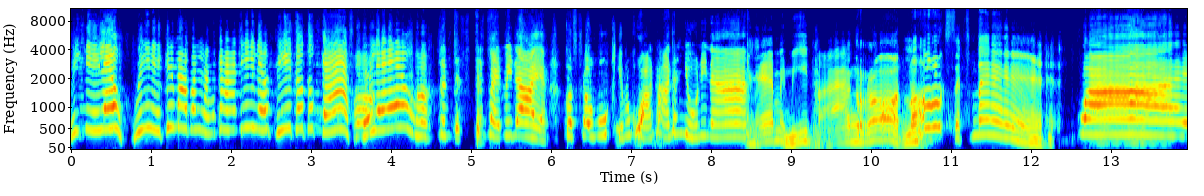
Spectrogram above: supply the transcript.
วิ่งหนีเร็ววิ่งหนีขึ้นมาบนหลังคานี่เร็วสิเจ้าตุ๊กแกเร็วฉันฉันฉันไปไม่ได้อะก็เจ้างูเขียวมันขวางทางฉันอยู่นี่นะแกไม่มีทางรอดหรอกเสร็จแน่ว้าย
